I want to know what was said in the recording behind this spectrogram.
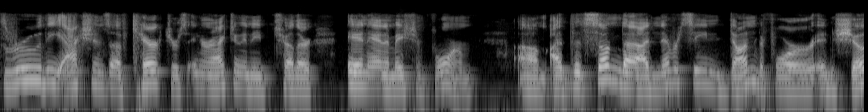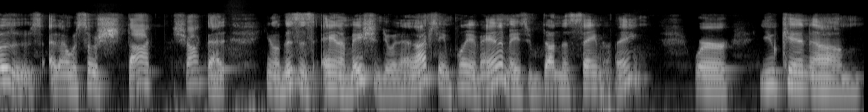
through the actions of characters interacting with each other in animation form. Um, I, that's something that I'd never seen done before in shows, and I was so shocked shocked that you know this is animation doing it. And I've seen plenty of animes who've done the same thing, where you can um,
